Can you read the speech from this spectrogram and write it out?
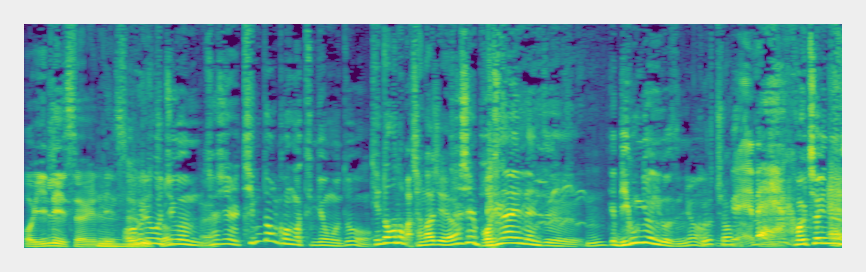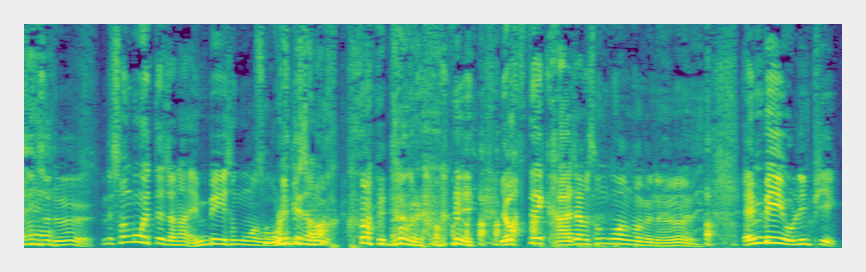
어 일리 있어요, 일리 있어요. 어, 그리고 있죠? 지금 네. 사실 팀 덩컨 같은 경우도 팀더건도 마찬가지예요. 사실 버진 아일랜드 그러니까 미국령이거든요. 그렇죠. 애매 걸쳐 있는 선수를 근데 성공했대잖아. NBA 성공하고 성공했대잖아. 올림픽 성공. 누가 그래요? 역대 가장 성공한 거면은 NBA 올림픽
